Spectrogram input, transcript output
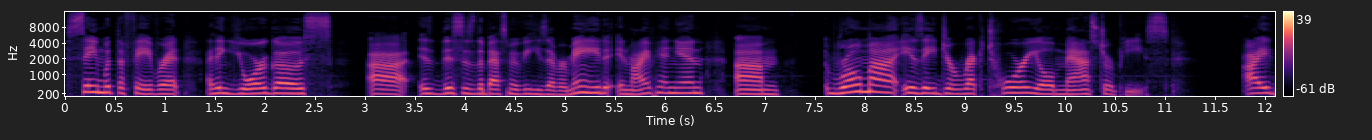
Same with the favorite. I think Yorgos. Uh, is, this is the best movie he's ever made, in my opinion. Um, Roma is a directorial masterpiece. I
